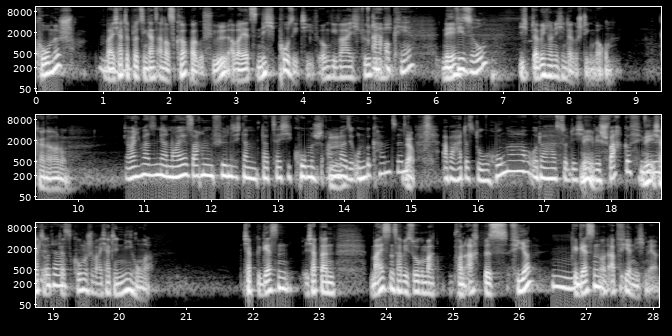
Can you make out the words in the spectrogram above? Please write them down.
komisch, weil ich hatte plötzlich ein ganz anderes Körpergefühl, aber jetzt nicht positiv. Irgendwie war ich, fühlte Ah, mich. okay. Nee, Wieso? ich, da bin ich noch nicht hintergestiegen. Warum? Keine Ahnung. Ja, manchmal sind ja neue Sachen, fühlen sich dann tatsächlich komisch an, weil sie unbekannt sind. Mhm. Ja. Aber hattest du Hunger oder hast du dich Nee. irgendwie schwach gefühlt? Nee, ich hatte, oder? das Komische war, ich hatte nie Hunger. Ich habe gegessen, ich habe dann, meistens habe ich so gemacht, von acht bis vier Mhm. gegessen und ab vier nicht mehr.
